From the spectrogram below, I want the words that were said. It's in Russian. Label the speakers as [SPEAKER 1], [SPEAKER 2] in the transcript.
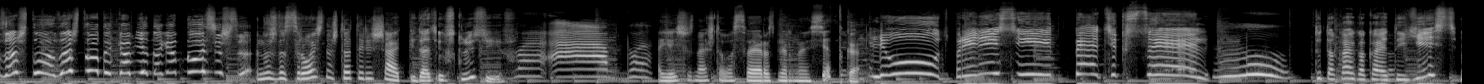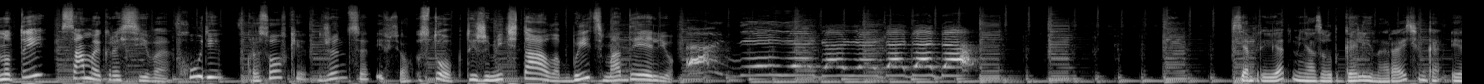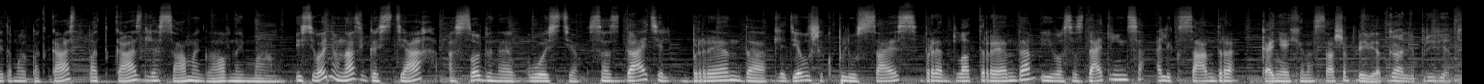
[SPEAKER 1] За что? За что ты ко мне так относишься?
[SPEAKER 2] Нужно срочно что-то решать.
[SPEAKER 1] И дать эксклюзив.
[SPEAKER 2] А я еще знаю, что у вас своя размерная сетка.
[SPEAKER 1] Люд, принеси 5 XL. Ты такая, какая ты есть, но ты самая красивая.
[SPEAKER 2] В худи, в кроссовке, джинсы и все.
[SPEAKER 1] Стоп, ты же мечтала быть моделью.
[SPEAKER 2] Всем привет, меня зовут Галина Райченко, и это мой подкаст, подкаст для самой главной мамы. И сегодня у нас в гостях особенная гостья, создатель бренда для девушек Plus Size, бренд Trenda, и его создательница Александра Коняхина. Саша, привет.
[SPEAKER 1] Галя, привет.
